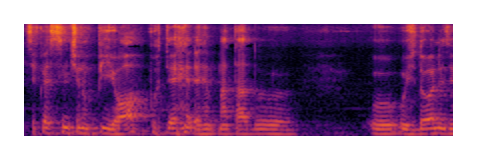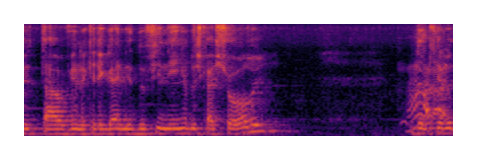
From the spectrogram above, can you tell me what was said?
você fica se sentindo pior por ter matado o- os donos e tá ouvindo aquele ganido fininho dos cachorros do que Caralho.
